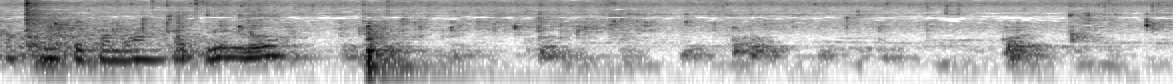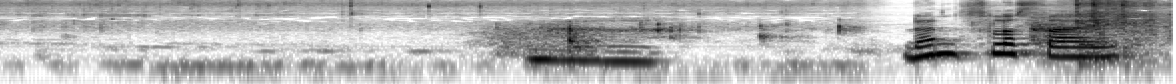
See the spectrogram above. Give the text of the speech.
Oke kita mau angkat dulu. Nah dan selesai.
